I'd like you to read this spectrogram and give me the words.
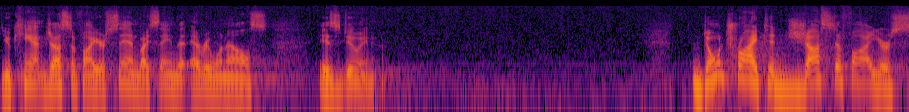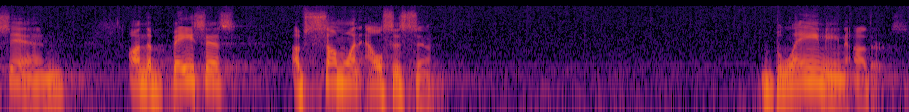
You can't justify your sin by saying that everyone else is doing it. Don't try to justify your sin on the basis of someone else's sin. Blaming others.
